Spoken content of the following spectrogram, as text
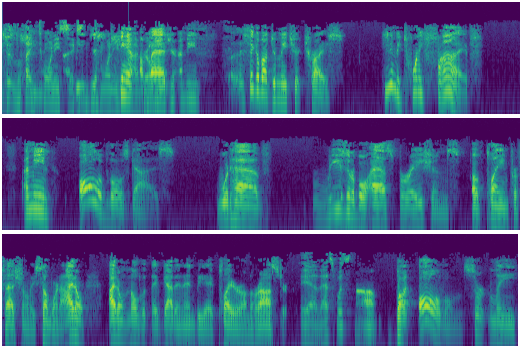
Just like 26 You and just 25 can't imagine. I mean, think about D'Mitrik Trice. He's going to be 25. I mean, all of those guys would have reasonable aspirations of playing professionally somewhere. Now, I don't, I don't know that they've got an NBA player on the roster, Yeah, that's what's um, but all of them certainly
